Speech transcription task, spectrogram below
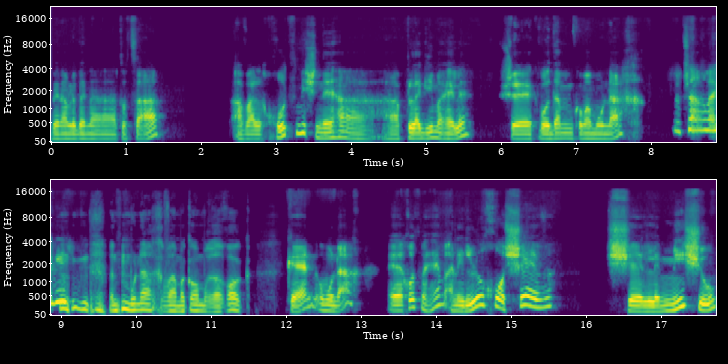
בינם לבין התוצאה. אבל חוץ משני הפלגים האלה שכבודם במקומם מונח אפשר להגיד מונח והמקום רחוק. כן הוא מונח אה, חוץ מהם אני לא חושב שלמישהו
